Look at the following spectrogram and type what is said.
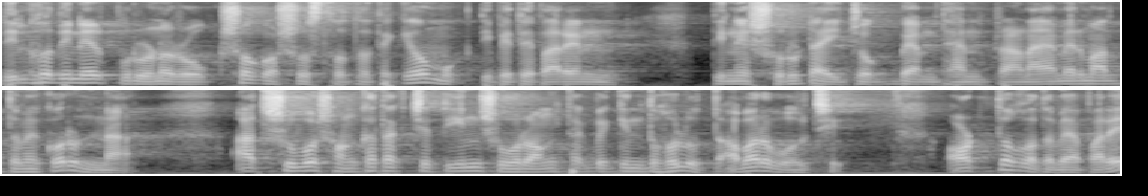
দীর্ঘদিনের পুরনো রোগশোক অসুস্থতা থেকেও মুক্তি পেতে পারেন। দিনের শুরুটাই যোগব্যায়াম, ধ্যান, প্রাণায়ামের মাধ্যমে করুন না। আজ শুভ সংখ্যা থাকছে তিন, শুভ রং থাকবে কিন্তু হলুদ, আবারও বলছি। অর্থগত ব্যাপারে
